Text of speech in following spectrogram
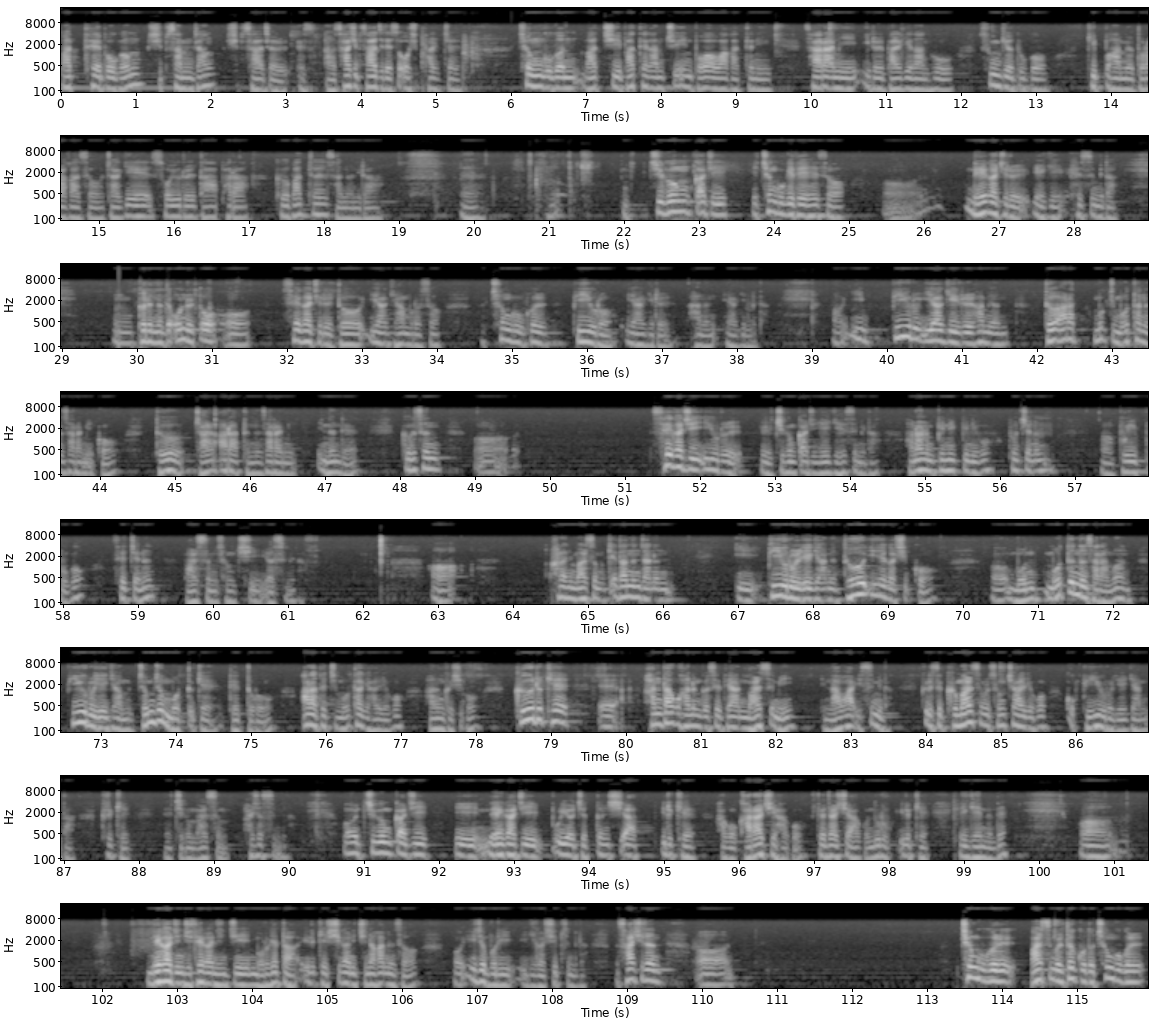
마태복음 13장 14절에서 아, 44절에서 58절 천국은 마치 밭에 감추인 보화와 같으니 사람이 이를 발견한 후 숨겨두고 기뻐하며 돌아가서 자기의 소유를 다 팔아 그 밭을 사느니라. 예. 어, 지금까지 이 천국에 대해서 어, 네 가지를 얘기했습니다. 음, 그랬는데 오늘 또세 가지를 더 이야기함으로써 천국을 비유로 이야기를 하는 이야기입니다. 어, 이 비유로 이야기를 하면 더 알아먹지 못하는 사람이 있고 더 잘 알아듣는 사람이 있는데 그것은 어, 세 가지 이유를 지금까지 얘기했습니다. 하나는 빈익빈이고 둘째는 어, 부익부고 셋째는 말씀 성취였습니다. 어, 하나님 말씀을 깨닫는 자는 이 비유를 얘기하면 더 이해가 쉽고 어, 못, 못 듣는 사람은 비유로 얘기하면 점점 못 듣게 되도록 알아듣지 못하게 하려고 하는 것이고 그렇게 에, 한다고 하는 것에 대한 말씀이 나와 있습니다. 그래서 그 말씀을 성취하려고 꼭 비유로 얘기한다. 그렇게 지금 말씀 하셨습니다. 어, 지금까지 이 네 가지 뿌려졌던 씨앗 이렇게 하고 가라지하고 겨자씨하고 누룩 이렇게 얘기했는데 어, 네 가지인지 세 가지인지 모르겠다 이렇게 시간이 지나가면서 어, 잊어버리기가 쉽습니다. 사실은 어, 천국을 말씀을 듣고도 천국을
